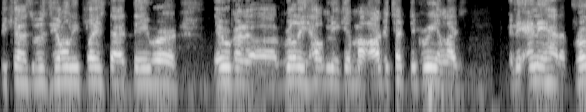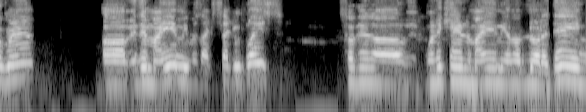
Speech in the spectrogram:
because it was the only place that they were they were going to uh, really help me get my architect degree and like and they, and they had a program. Um, and then Miami was like second place. So then uh, when it came to Miami and Notre Dame,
